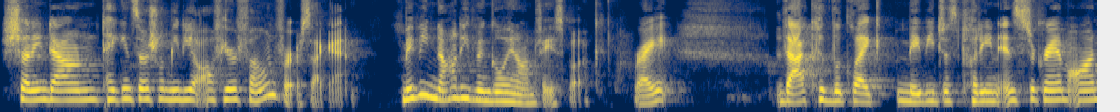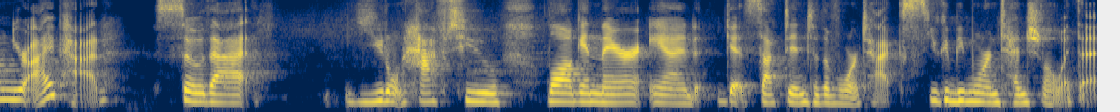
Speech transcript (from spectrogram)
shutting down, taking social media off your phone for a second. Maybe not even going on Facebook, right? That could look like maybe just putting Instagram on your iPad so that you don't have to log in there and get sucked into the vortex. You can be more intentional with it.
